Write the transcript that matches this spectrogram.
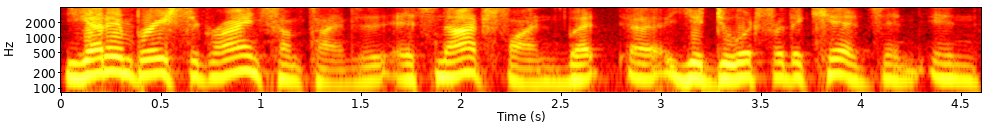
you got to embrace the grind sometimes. It's not fun, but uh, you do it for the kids, and, and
